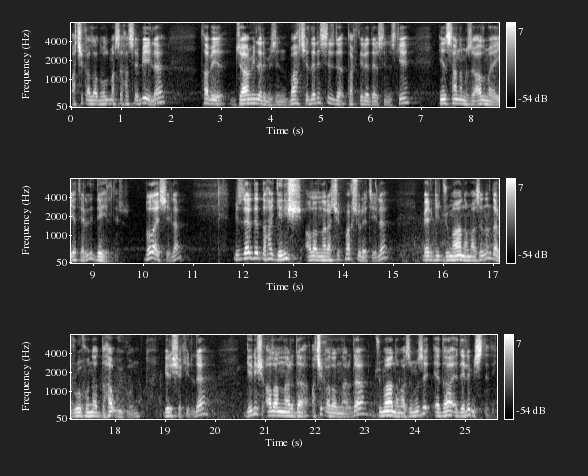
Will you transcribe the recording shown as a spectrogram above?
Açık alan olması hasebiyle Tabi camilerimizin bahçeleri siz de takdir edersiniz ki insanımızı almaya yeterli değildir. Dolayısıyla bizler de daha geniş alanlara çıkmak suretiyle belki cuma namazının da ruhuna daha uygun bir şekilde geniş alanlarda, açık alanlarda cuma namazımızı eda edelim istedik.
